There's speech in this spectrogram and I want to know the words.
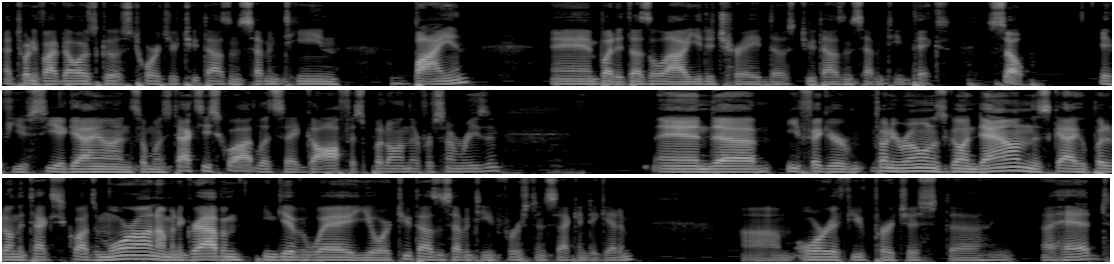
That $25 goes towards your 2017 buy-in, and but it does allow you to trade those 2017 picks. So, if you see a guy on someone's taxi squad, let's say Goff is put on there for some reason, and uh, you figure Tony Romo has gone down, this guy who put it on the taxi squad's a moron, I'm going to grab him. You can give away your 2017 first and second to get him. Um, or if you've purchased uh, ahead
